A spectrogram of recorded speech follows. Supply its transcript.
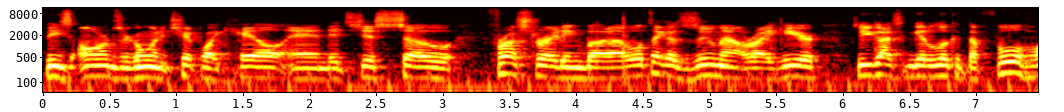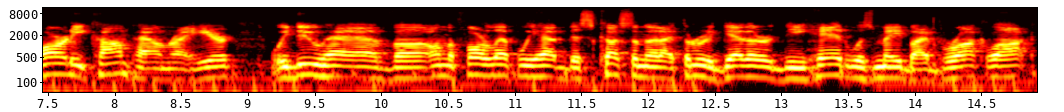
these arms are going to chip like hell, and it's just so frustrating. But uh, we'll take a zoom out right here so you guys can get a look at the full Hardy compound right here. We do have, uh, on the far left, we have this custom that I threw together. The head was made by Brock Lock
